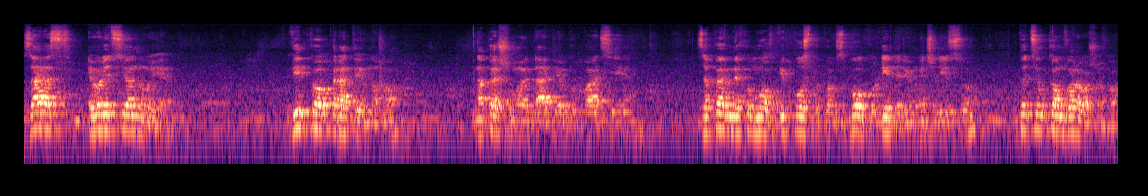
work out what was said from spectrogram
зараз еволюціонує від кооперативного на першому етапі окупації за певних умов і поступок з боку лідерів Меджлісу до цілком ворожого.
